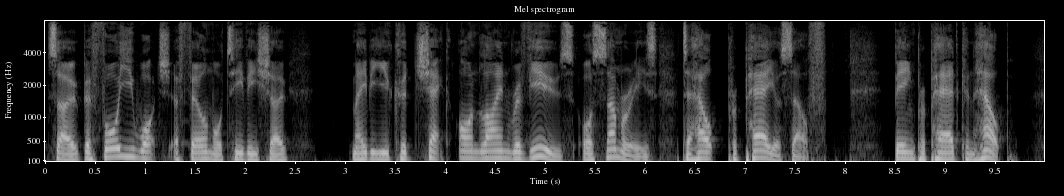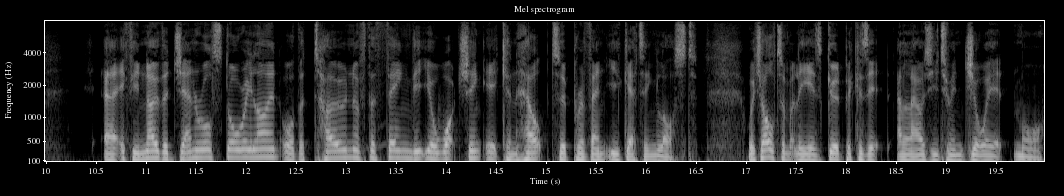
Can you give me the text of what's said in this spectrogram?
So, before you watch a film or TV show, maybe you could check online reviews or summaries to help prepare yourself. Being prepared can help. Uh, if you know the general storyline or the tone of the thing that you're watching, it can help to prevent you getting lost, which ultimately is good because it allows you to enjoy it more.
